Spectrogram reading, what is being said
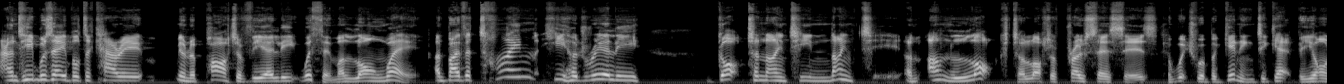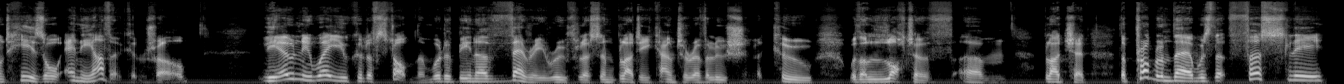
And he was able to carry you know part of the elite with him a long way. And by the time he had really got to 1990 and unlocked a lot of processes which were beginning to get beyond his or any other control, the only way you could have stopped them would have been a very ruthless and bloody counter revolution, a coup with a lot of um, bloodshed. The problem there was that, firstly,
